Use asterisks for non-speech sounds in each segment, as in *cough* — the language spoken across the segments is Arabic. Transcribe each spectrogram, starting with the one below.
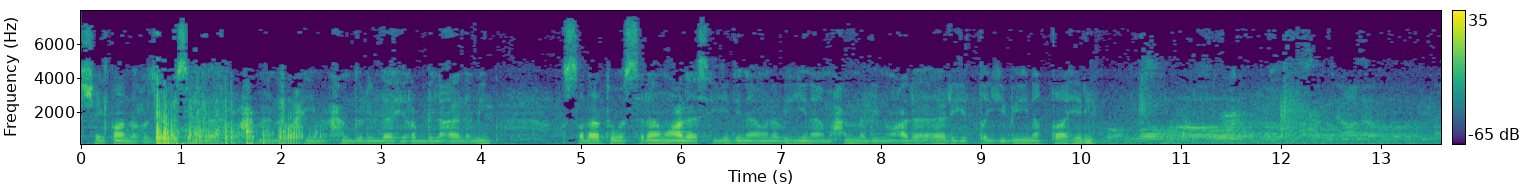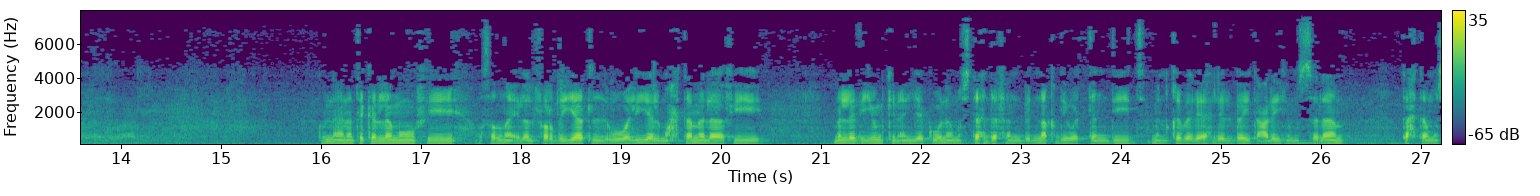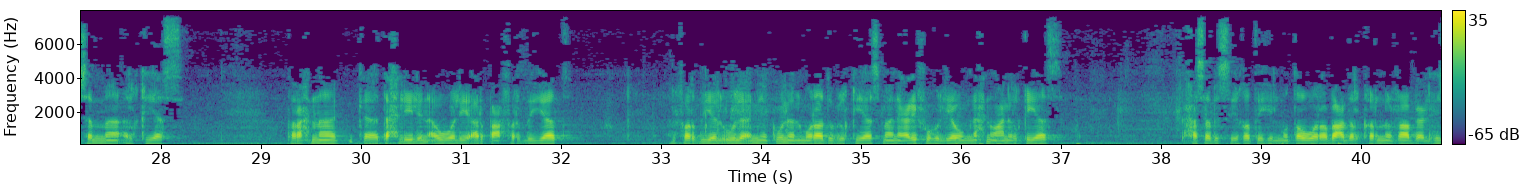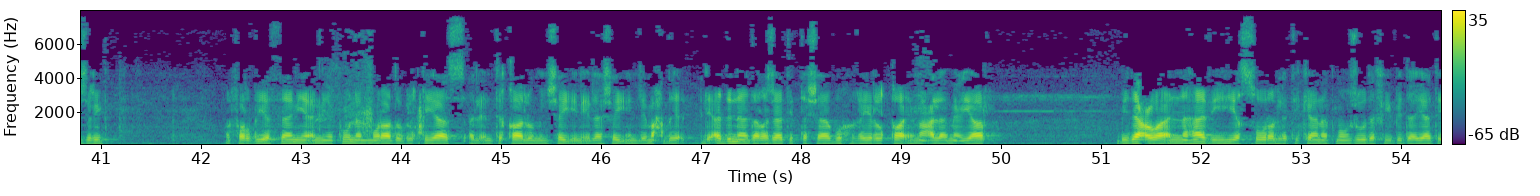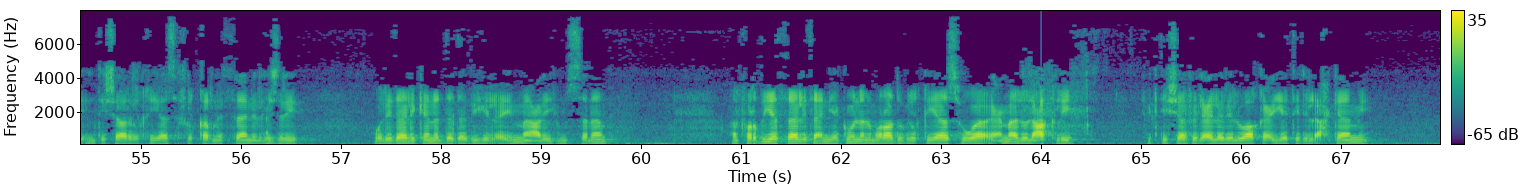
الشيطان الرجيم. بسم الله الرحمن الرحيم. الحمد لله رب العالمين. والصلاة والسلام على سيدنا ونبينا محمد وعلى آله الطيبين الطاهرين. كنا نتكلم في وصلنا إلى الفرضيات الأولية المحتملة في ما الذي يمكن أن يكون مستهدفا بالنقد والتنديد من قبل أهل البيت عليهم السلام تحت مسمى القياس. طرحنا كتحليل أولي أربع فرضيات. الفرضية الأولى أن يكون المراد بالقياس ما نعرفه اليوم نحن عن القياس بحسب صيغته المطورة بعد القرن الرابع الهجري. الفرضية الثانية أن يكون المراد بالقياس الانتقال من شيء إلى شيء لمحض لأدنى درجات التشابه غير القائمة على معيار. بدعوى أن هذه هي الصورة التي كانت موجودة في بدايات انتشار القياس في القرن الثاني الهجري. ولذلك ندد به الأئمة عليهم السلام. الفرضية الثالثة أن يكون المراد بالقياس هو إعمال العقل في اكتشاف العلل الواقعية للأحكام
